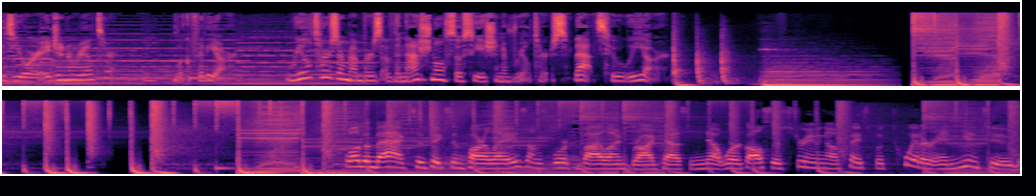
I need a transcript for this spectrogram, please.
Is your agent a realtor? Look for the R. Realtors are members of the National Association of Realtors. That's who we are. Welcome back to Picks and Parlays on the Sports Byline Broadcast Network. Also streaming on Facebook, Twitter, and YouTube.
